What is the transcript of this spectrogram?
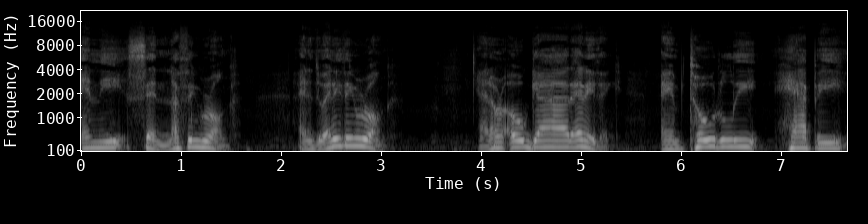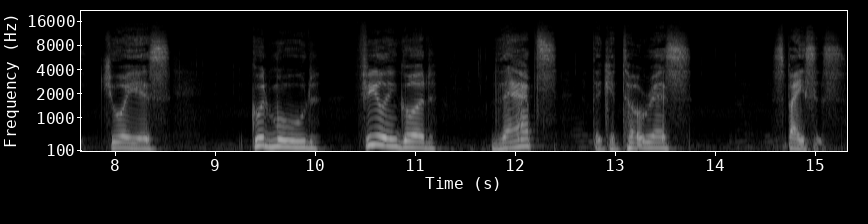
any sin, nothing wrong. I didn't do anything wrong. I don't owe God anything. I am totally happy, joyous, good mood, feeling good. That's the Ketores spices.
